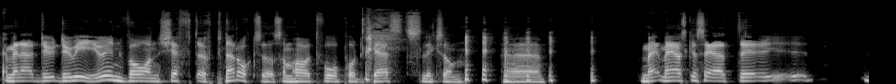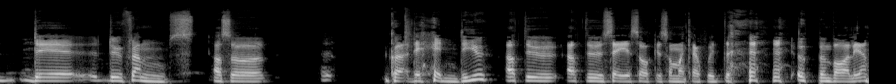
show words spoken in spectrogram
Jag menar, du, du är ju en van käftöppnare också som har två podcasts liksom. uh, men, men jag ska säga att uh, det, du främst, alltså det händer ju att du, att du säger saker som man kanske inte, uppenbarligen.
